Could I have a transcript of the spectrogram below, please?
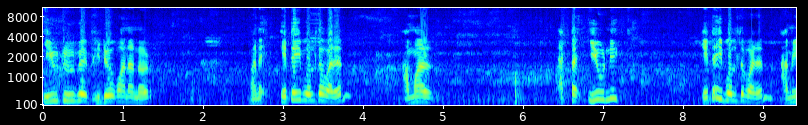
ইউটিউবে ভিডিও বানানোর মানে এটাই বলতে পারেন, আমার একটা ইউনিক এটাই বলতে পারেন, আমি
